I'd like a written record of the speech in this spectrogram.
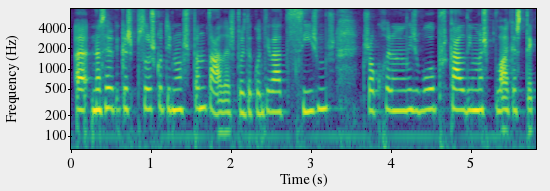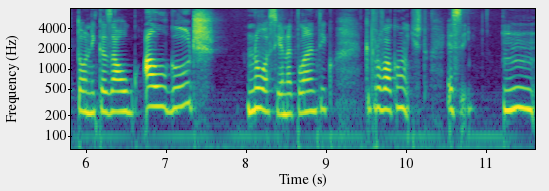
Uh, não sei o que é que as pessoas continuam espantadas depois da quantidade de sismos que já ocorreram em Lisboa, porque há ali umas placas tectónicas, algures no Oceano Atlântico que provocam isto. É assim, hum,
